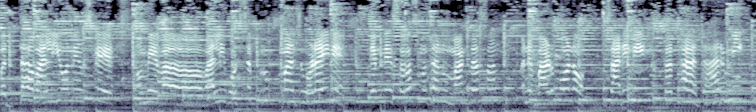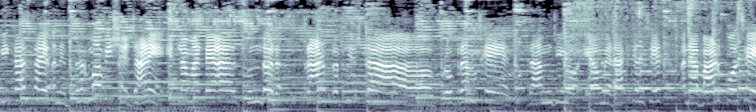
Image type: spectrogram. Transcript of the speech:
બધા વાલીઓને છે, અમે વાલી વોટ્સએપ ગ્રુપમાં જોડાઈને તેમને સરસ મજાનું માર્ગદર્શન અને બાળકોનો શારીરિક તથા ધાર્મિક વિકાસ થાય અને ધર્મ વિશે જાણે એટલા માટે આ સુંદર પ્રાણ પ્રતિષ્ઠા પ્રોગ્રામ છે રામજીનો એ અમે રાખેલ છે. અને આ બાળકો છે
